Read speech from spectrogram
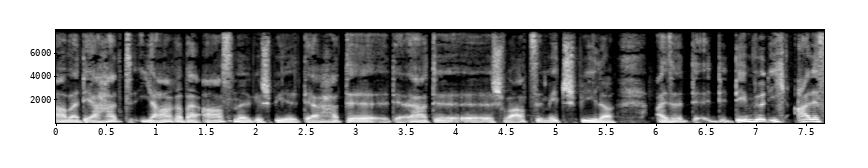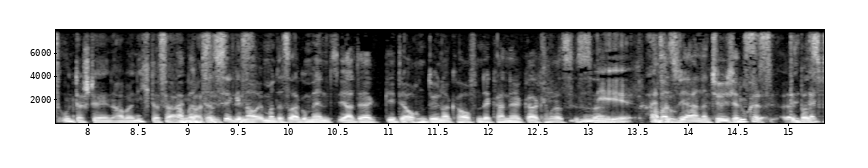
aber der hat Jahre bei Arsenal gespielt. Der hatte, der hatte äh, schwarze Mitspieler. Also dem würde ich alles unterstellen, aber nicht, dass er ein aber Rassist das ist ja genau immer das Argument. Ja, der geht ja auch einen Döner kaufen, der kann ja gar kein Rassist sein. Nee, also, aber ja, natürlich jetzt Lukas, äh, das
